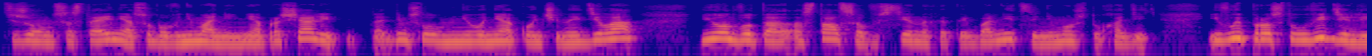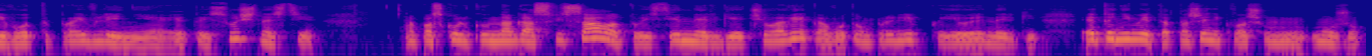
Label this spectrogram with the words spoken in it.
тяжелом состоянии, особо внимания не обращали. Одним словом, у него неоконченные дела, И он вот остался в стенах этой больницы, не может уходить. И вы просто увидели вот проявление этой сущности, а поскольку нога свисала, то есть энергия человека, а вот он прилип к ее энергии. Это не имеет отношения к вашему мужу.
